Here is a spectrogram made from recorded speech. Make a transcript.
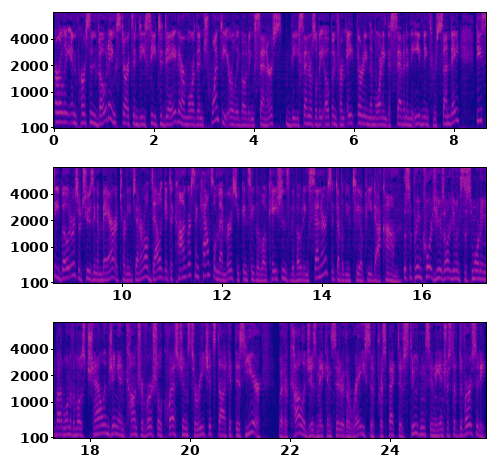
Early in-person voting starts in D.C. today. There are more than 20 early voting centers. The centers will be open from 8.30 in the morning to 7 in the evening through Sunday. D.C. voters are choosing a mayor, attorney general, delegate to Congress, and council members. You can see the locations of the voting centers at WTOP.com. The Supreme Court hears arguments this morning about one of the most challenging and controversial questions to reach its docket this year whether colleges may consider the race of prospective students in the interest of diversity.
